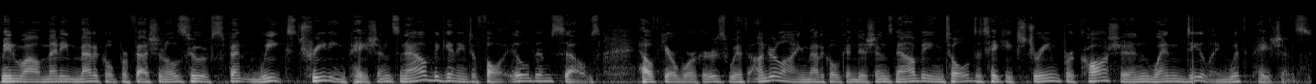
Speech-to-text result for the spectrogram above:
Meanwhile, many medical professionals who have spent weeks treating patients now beginning to fall ill themselves. Healthcare workers with underlying medical conditions now being told to take extreme precaution when dealing with patients.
